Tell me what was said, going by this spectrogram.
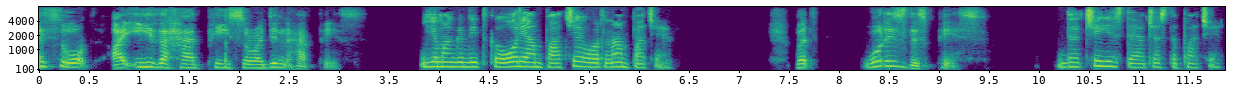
I thought I either had peace or I didn't have peace. Eu m-am gândit că ori am pace, ori n-am pace. But what is this peace? Dar ce este această pace?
